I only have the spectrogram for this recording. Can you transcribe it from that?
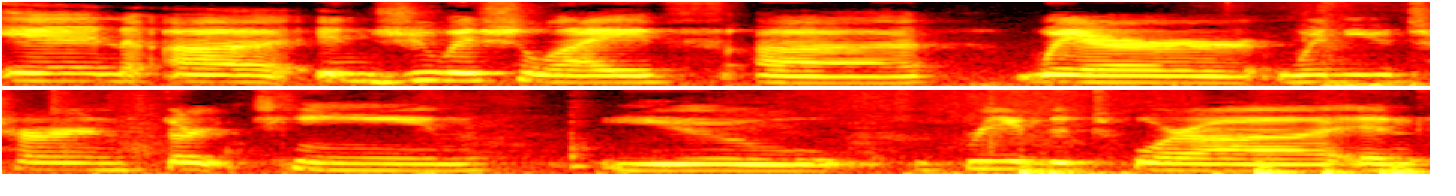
in uh, in Jewish life uh, where when you turn thirteen, you read the Torah in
